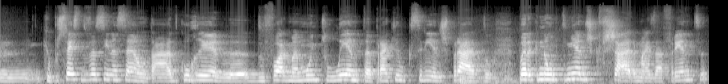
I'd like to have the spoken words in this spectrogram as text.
um, que o processo de vacinação está a decorrer de forma muito lenta para aquilo que seria esperado, para que não tenhamos que fechar mais à frente, uh,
